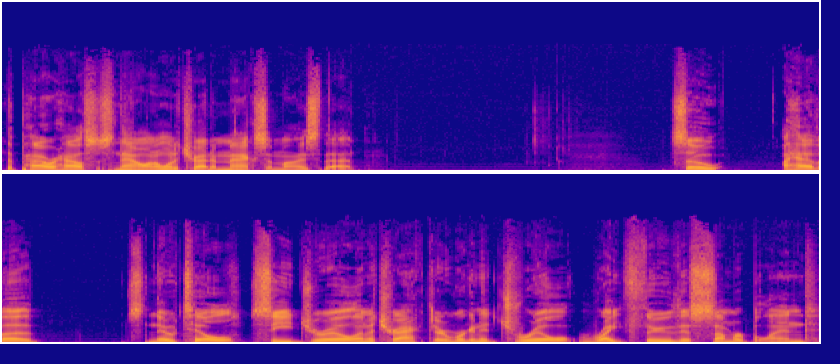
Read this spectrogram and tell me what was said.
the powerhouse is now, and I want to try to maximize that. So I have a no-till seed drill and a tractor. We're going to drill right through this summer blend.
